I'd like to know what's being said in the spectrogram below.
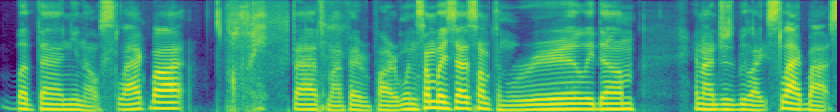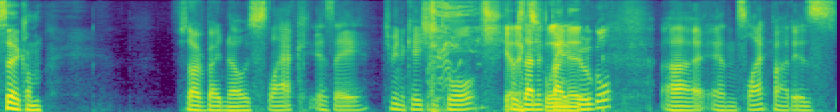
but then you know, Slackbot. That's my favorite part. When somebody says something really dumb, and I just be like, Slackbot, sick sick 'em. So everybody knows Slack is a communication tool presented by it. Google, uh, and Slackbot is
